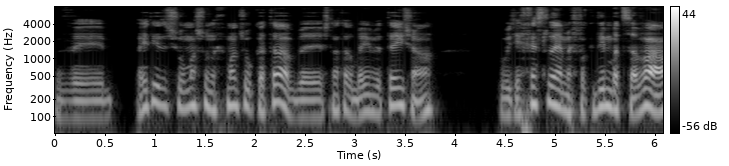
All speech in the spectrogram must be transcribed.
וראיתי איזשהו משהו נחמד שהוא כתב בשנת 49, הוא התייחס למפקדים בצבא,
